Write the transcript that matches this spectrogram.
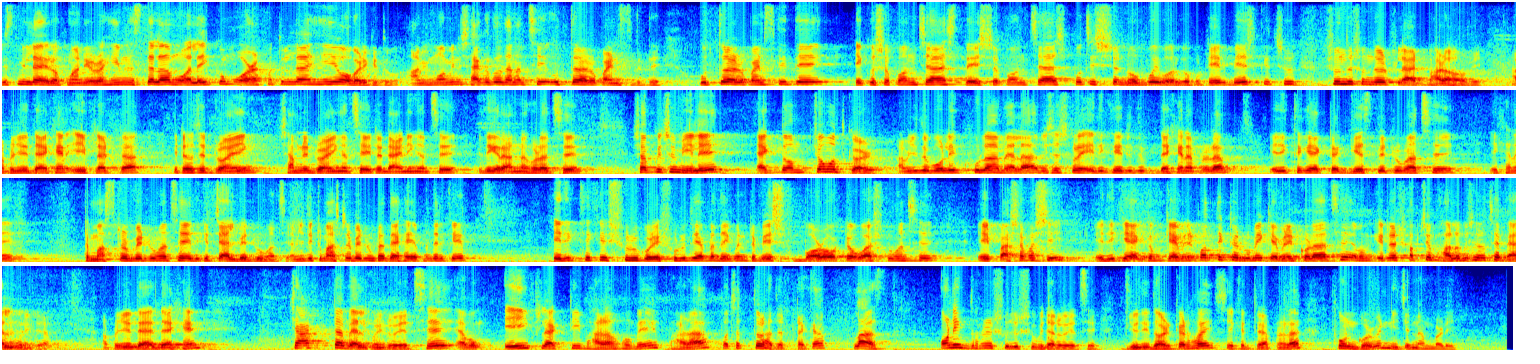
বিসমিল্লাহ রহমান রহিম। আসসালামু আলাইকুম ওরহমতুল্লাহি ওবরিকাতু আমি মমিন, স্বাগত জানাচ্ছি উত্তর পাইন সিটিতে। উত্তর পাইন সিটিতে একুশশো পঞ্চাশ, তেইশশো পঞ্চাশ, পঁচিশশো নব্বই বর্গফুটের বেশ কিছু সুন্দর সুন্দর ফ্ল্যাট ভাড়া হবে। আপনি যদি দেখেন এই ফ্ল্যাটটা, এটা হচ্ছে ড্রয়িং, সামনে ড্রয়িং আছে, এটা ডাইনিং আছে, এদিকে রান্নাঘর আছে। সব কিছু মিলে একদম চমৎকার। আমি যদি বলি খোলা মেলা, বিশেষ করে এদিক থেকে যদি দেখেন আপনারা, এদিক থেকে একটা গেস্ট বেডরুম আছে এখানে একটা মাস্টার বেডরুম আছে, এদিকে চাইল্ড বেডরুম আছে। আমি যদি একটু মাস্টার বেডরুমটা দেখাই আপনাদেরকে, এদিক থেকে শুরু করে শুরুতেই আপনারা দেখবেন একটা বেশ বড় একটা ওয়াশরুম আছে। এর পাশাপাশি এদিকে একদম ক্যাবিনেট প্রত্যেকটা রুমে ক্যাবিনেট করা আছে এবং এটার সবচেয়ে ভালো বিষয় হচ্ছে ব্যালকনিটা আপনি যদি দেখেন, চারটা ব্যালকনি রয়েছে এবং এই ফ্ল্যাটটি ভাড়া হবে ভাড়া পঁচাত্তর হাজার টাকা প্লাস অনেক ধরনের সুযোগ সুবিধা রয়েছে। যদি দরকার হয় সেক্ষেত্রে আপনারা ফোন করবেন নিচের নাম্বারে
